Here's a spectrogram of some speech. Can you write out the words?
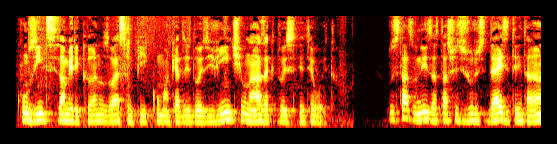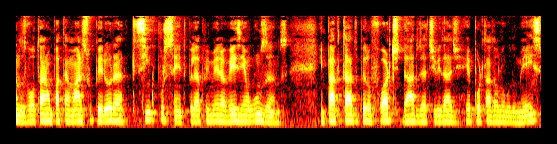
com os índices americanos, o S&P com uma queda de 2,20 e o Nasdaq 2,78. Nos Estados Unidos, as taxas de juros de 10 e 30 anos voltaram a um patamar superior a 5% pela primeira vez em alguns anos, impactado pelo forte dado de atividade reportado ao longo do mês,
